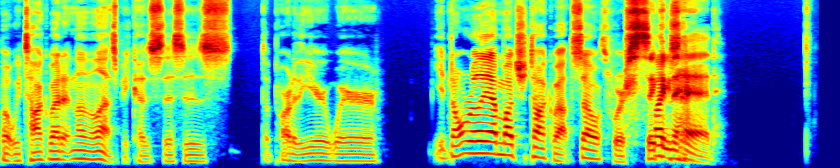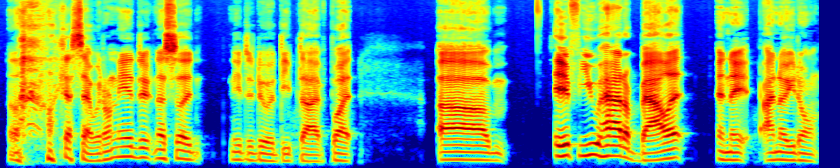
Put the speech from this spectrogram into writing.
but we talk about it nonetheless because this is the part of the year where you don't really have much to talk about. So, we're sick Like in the said, head. uh, like I said, we don't need to do, necessarily need to do a deep dive, but um, if you had a ballot, and they, I know you don't.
